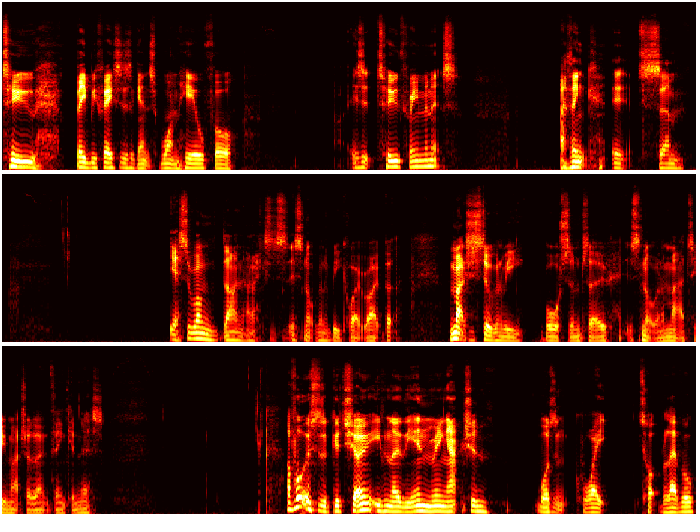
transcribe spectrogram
two baby faces against one heel for is it two three minutes? I think it's um yes the wrong dynamics. It's, it's not going to be quite right but the match is still going to be awesome so it's not going to matter too much i don't think in this. I thought this was a good show even though the in-ring action wasn't quite top level.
